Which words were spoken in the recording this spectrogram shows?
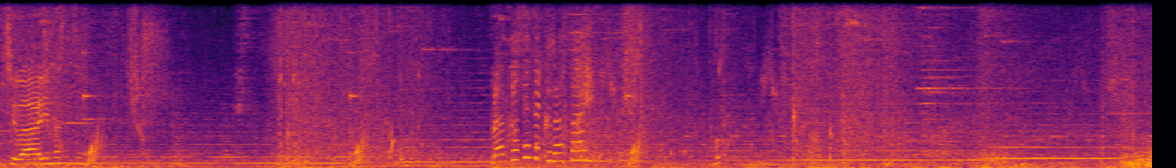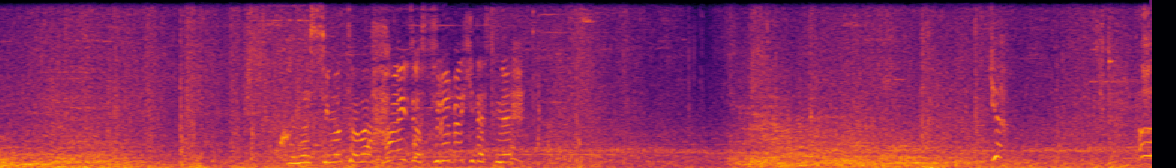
るはありません。任せてください。この仕事は排除するべきですね。やあ。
